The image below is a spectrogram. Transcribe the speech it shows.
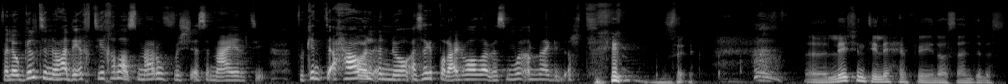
فلو قلت إنه هذه أختي خلاص معروف وش اسم عائلتي فكنت أحاول إنه أسيطر على الوضع بس ما ما قدرت آه، ليش انت للحين في لوس انجلوس؟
